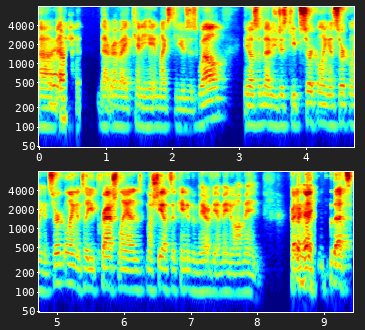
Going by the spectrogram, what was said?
um, yeah. that Rabbi Kenny Hain likes to use as well. You know, sometimes you just keep circling and circling and circling until you crash land. Mashiach kingdom b'meir v'yameinu amen. Right? Like, that's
